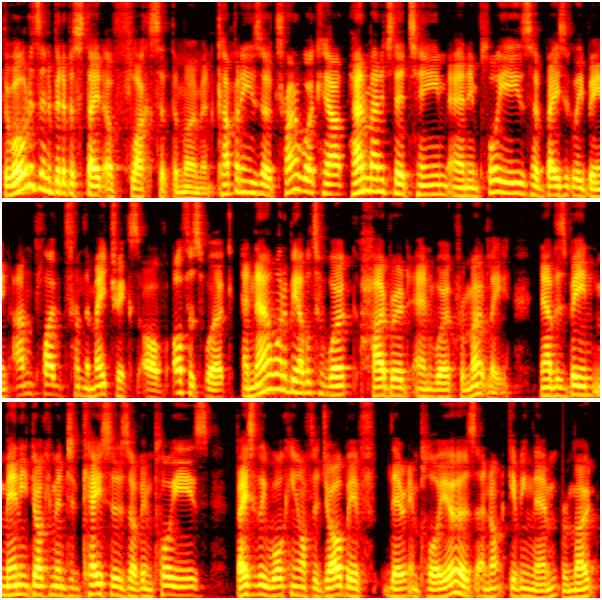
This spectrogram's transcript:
The world is in a bit of a state of flux at the moment. Companies are trying to work out how to manage their team, and employees have basically been unplugged from the matrix of office work and now want to be able to work hybrid and work remotely. Now, there's been many documented cases of employees basically walking off the job if their employers are not giving them remote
